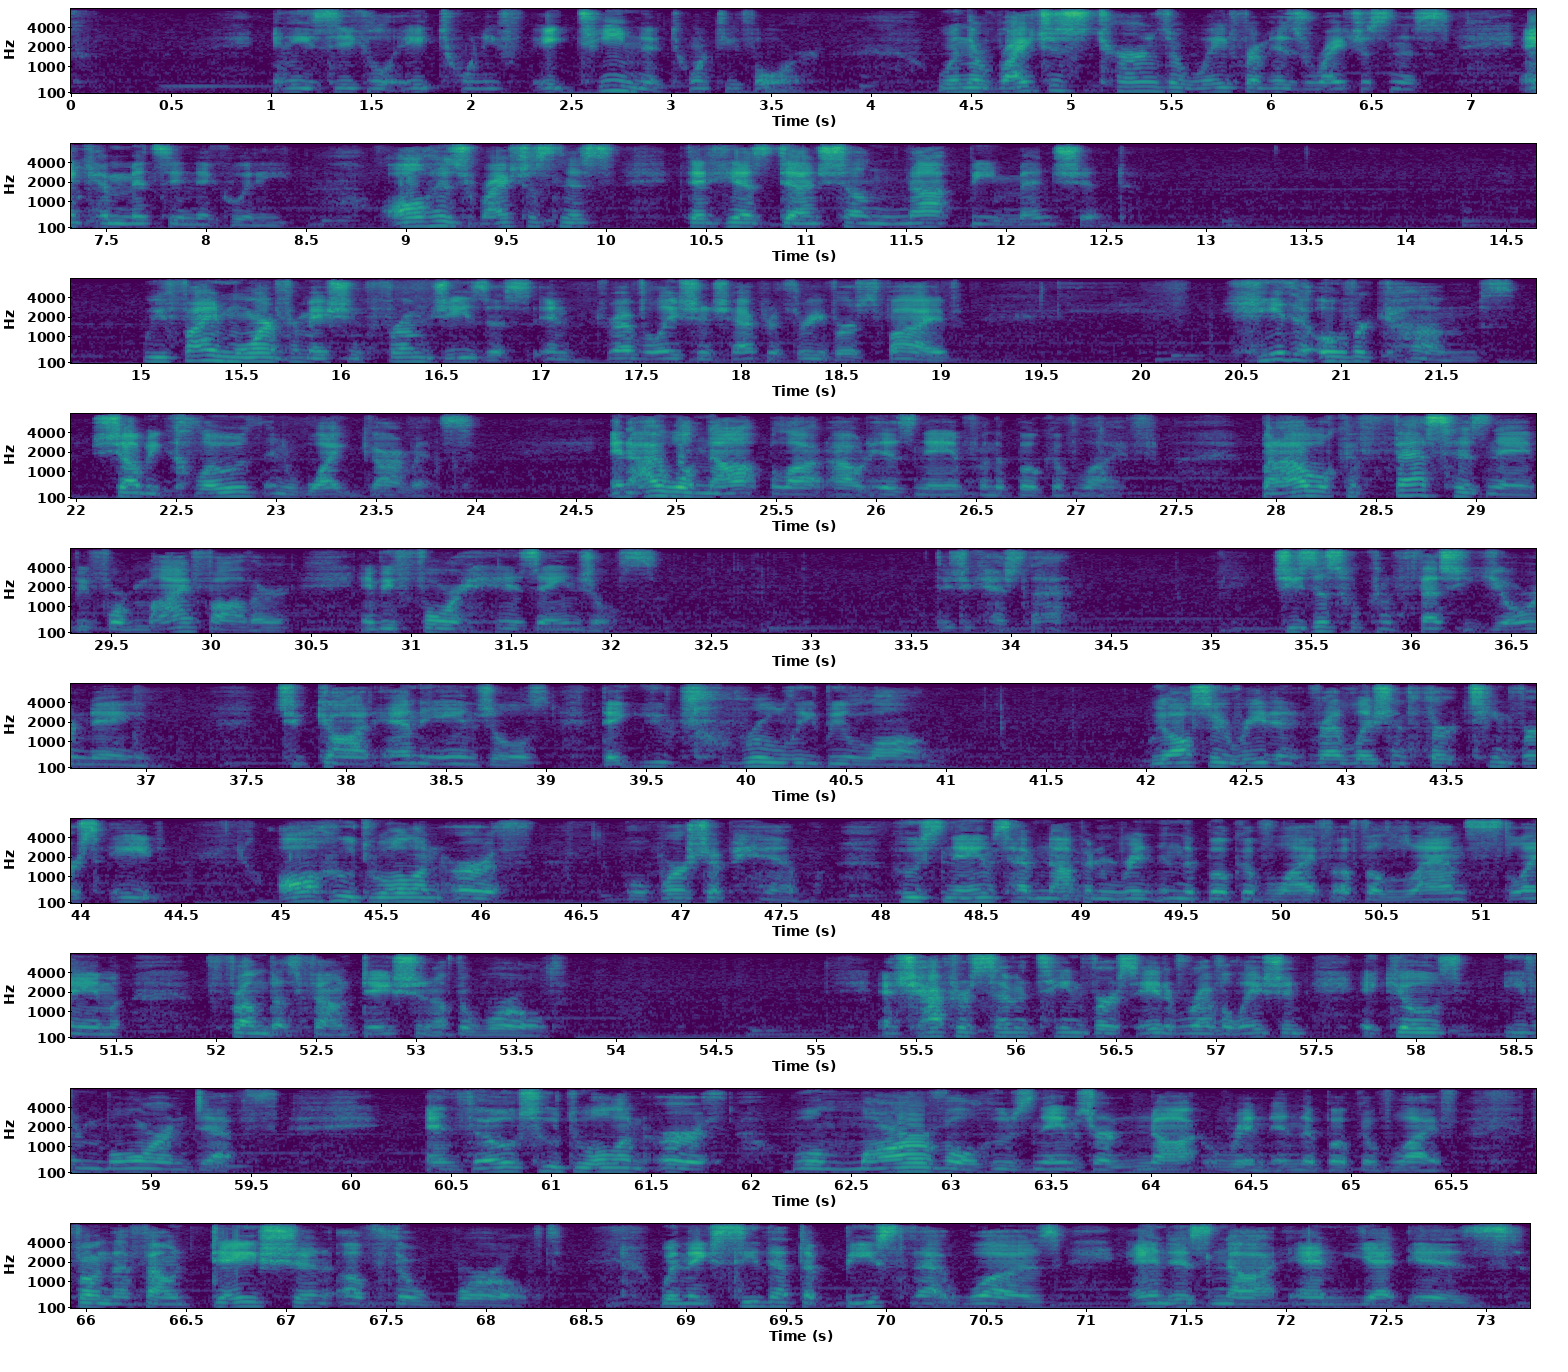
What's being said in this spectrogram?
In Ezekiel 8, 20, 18 24. When the righteous turns away from his righteousness and commits iniquity, all his righteousness that he has done shall not be mentioned. We find more information from Jesus in Revelation chapter 3, verse 5. He that overcomes shall be clothed in white garments and I will not blot out his name from the book of life, but I will confess his name before my Father and before his angels. Did you catch that? Jesus will confess your name to God and the angels that you truly belong. We also read in Revelation 13, verse 8 All who dwell on earth will worship him, whose names have not been written in the book of life of the Lamb slain from the foundation of the world. In chapter 17, verse 8 of Revelation, it goes even more in depth. And those who dwell on earth will marvel whose names are not written in the book of life from the foundation of the world. When they see that the beast that was and is not and yet is.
